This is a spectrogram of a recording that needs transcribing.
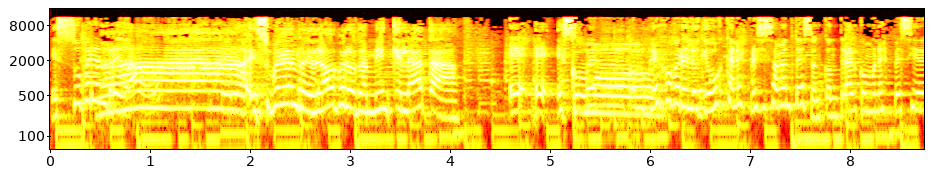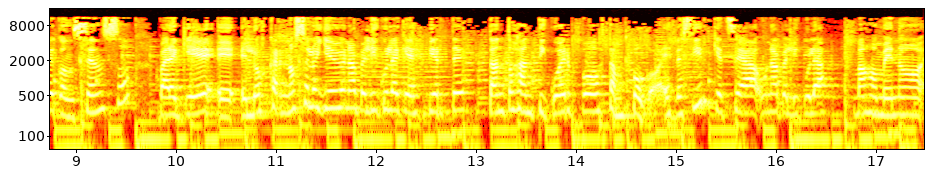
Es súper enredado. Ah, pero, es súper enredado, pero también que lata. Eh, eh, es súper complejo, pero lo que buscan es precisamente eso, encontrar como una especie de consenso para que eh, el Oscar no se lo lleve una película que despierte tantos anticuerpos tampoco. Es decir, que sea una película más o menos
